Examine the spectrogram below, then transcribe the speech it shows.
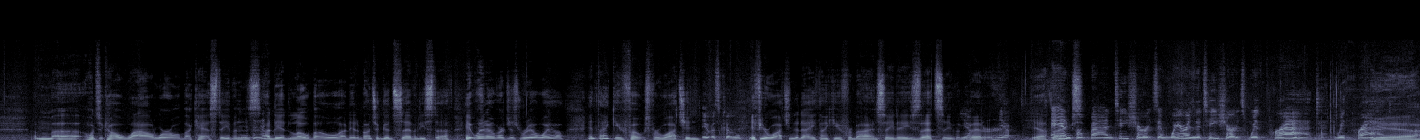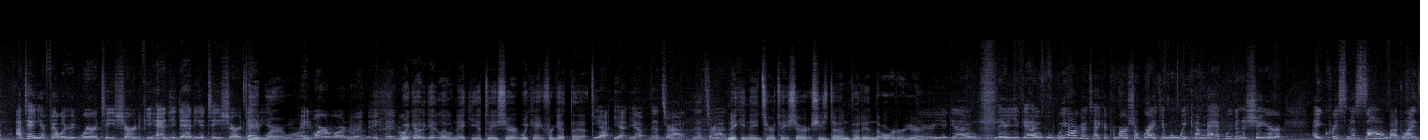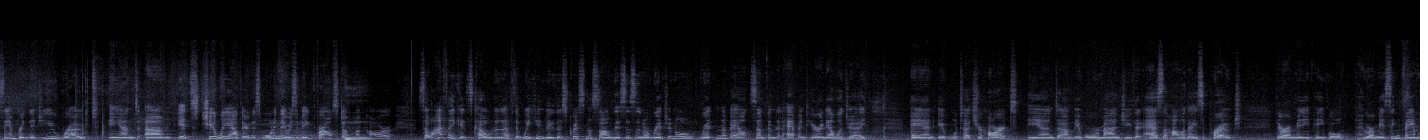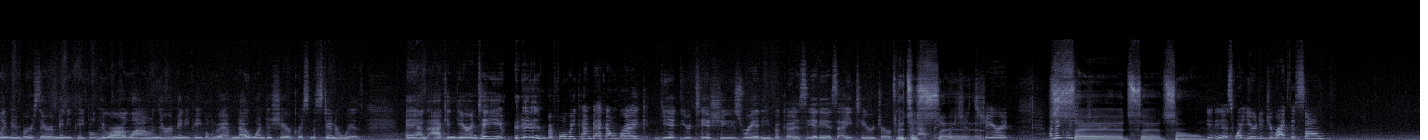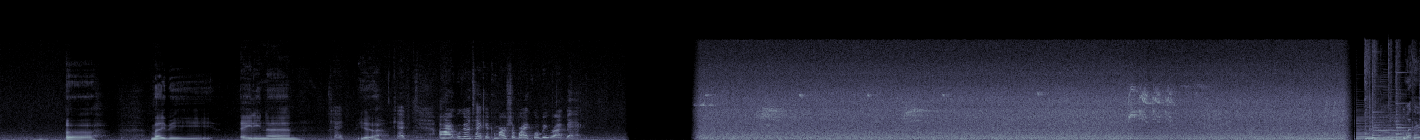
um, uh, what's it called? Wild World by Cat Stevens. Mm-hmm. I did Lobo. I did a bunch of good 70s stuff. It went over just real well. And thank you, folks, for watching. It was cool. If you're watching today, thank you for buying CDs. That's even Yep, better. Yep. Yeah, And for buying T-shirts and wearing the T-shirts with pride, with pride. Yeah. I tell you a fella who'd wear a T-shirt. If you had your daddy a T-shirt, daddy, He'd wear one. He'd wear one, wouldn't he? He'd We got to get little Nikki a T-shirt. We can't forget that. Yeah, yeah, yeah. That's right. That's right. Nikki needs her T-shirt. She's done put in the order here. There you go. There you go. Well, we are going to take a commercial break, and when we come back, we're going to share a Christmas song by Dwight Sanford that you wrote. And um, it's chilly out there this morning. There was a big frost on my car. So I think it's cold enough that we can do this Christmas song. This is an original written about something that happened here in Ellijay. And it will touch your heart, and um, it will remind you that as the holidays approach, there are many people who are missing family members. There are many people who are alone. There are many people who have no one to share Christmas dinner with. And I can guarantee you, before we come back on break, get your tissues ready because it is a tearjerker. It's a But I think we should sad- share it. I think we should share Sad, sad song. it. It is. What year did you write this song? Uh, maybe 89. Okay. Yeah. Okay. All right, we're going to take a commercial break. We'll be right back. Whether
